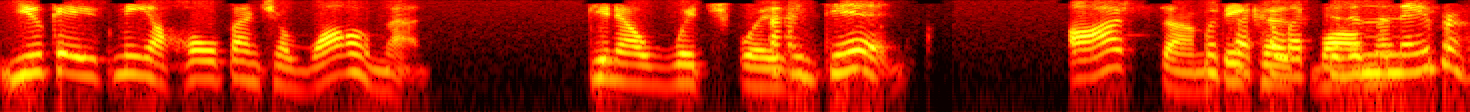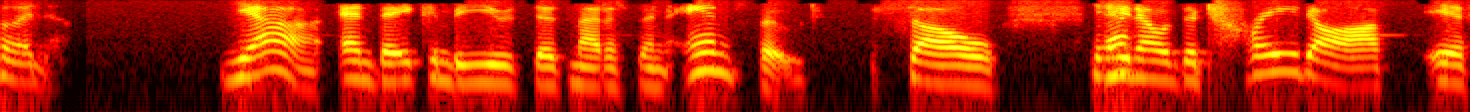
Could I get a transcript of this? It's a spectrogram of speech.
You gave me a whole bunch of walnuts, you know, which was I did, awesome which I because collected in the neighborhood. yeah, and they can be used as medicine and food. So Yeah. you know the trade off if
